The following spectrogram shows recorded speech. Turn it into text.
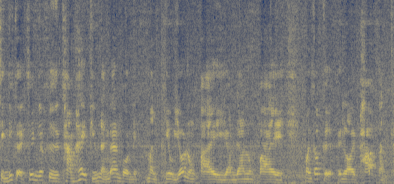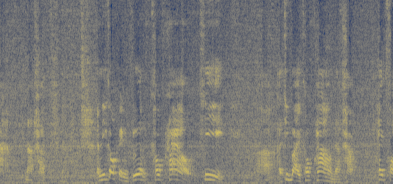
สิ่งที่เกิดขึ้นก็คือทำให้ผิวหนังด้านบนเนี่ยมันเหี่ยวย่นลงไปหย่อนยานลงไป มันก็เกิดเป็นรอยพับต่างๆนะครับ อันนี้ก็เป็นเรื่องคร่าวๆที่อธิบายคร่าวๆนะครับ ให้พอ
